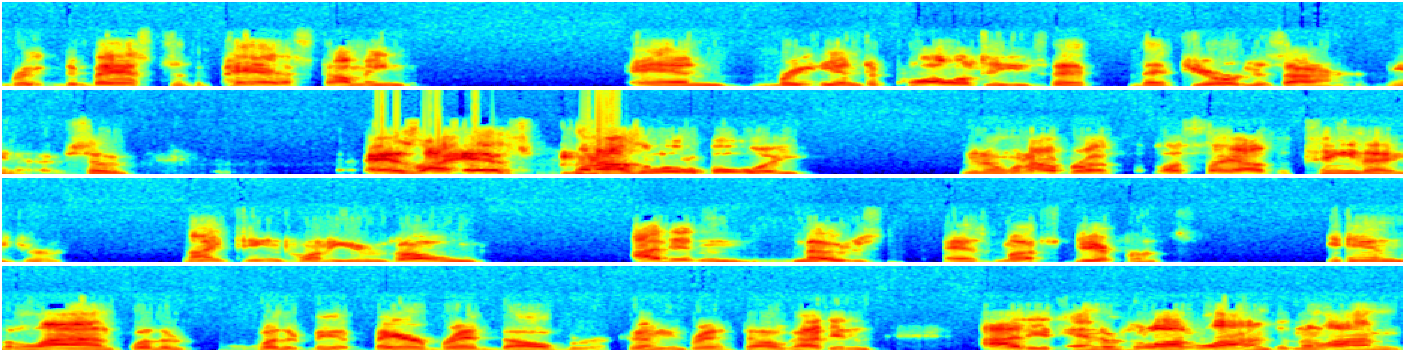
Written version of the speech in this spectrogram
breed the best to the best. I mean, and breed into qualities that that you're desiring. You know, so as I as when I was a little boy, you know, when I was let's say I was a teenager, 19, 20 years old, I didn't notice as much difference in the lines, whether whether it be a bear bred dog or a coon bred dog. I didn't, I did, and there's a lot of lines, and the line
